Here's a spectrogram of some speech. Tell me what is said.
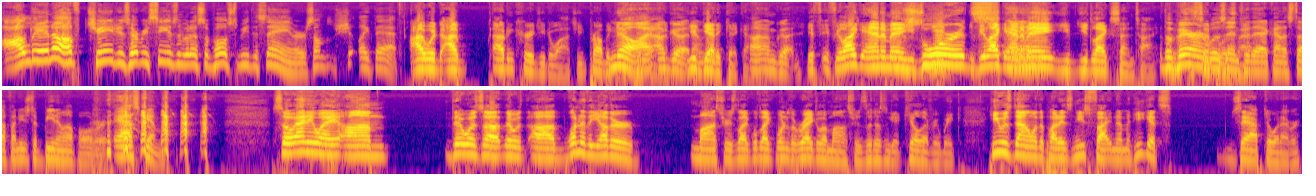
oddly enough, changes every season, but is supposed to be the same or some shit like that. I would, I, I would encourage you to watch. You'd probably No, I- out I'm of it. good. You'd I'm get good. a kick out. of I'm good. If if you like anime, you, you- Zords if you like anime, and- you, you'd like Sentai. The It's Baron was as into that. kind of stuff. I used to beat him up over it. Ask him. So anyway, um, there was uh, there was uh, one of the other monsters, like like one of the regular monsters that doesn't get killed every week. He was down with the putties and he's fighting them, and he gets zapped or whatever.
